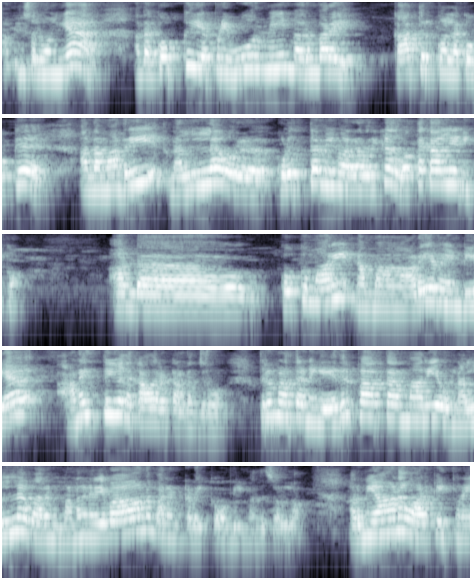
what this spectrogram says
அப்படின்னு சொல்லுவோம் இல்லையா? அந்த கொக்கு எப்படி ஊர் மீன் வரும் வரை காத்திருக்கும்ல கொக்கு? அந்த மாதிரி நல்ல ஒரு கொளுத்த மீன் வர்ற வரைக்கும் அது ஒத்த காலிலே நிற்கும் அந்த கொக்கு மாதிரி நம்ம அடைய வேண்டிய அனைத்தையும் அந்த காலகட்டம் அடைஞ்சிரும். திருமணத்தை நீங்கள் எதிர்பார்த்த மாதிரியே ஒரு நல்ல வரன் மனநிறைவான வரன் கிடைக்கும் அப்படின்னு வந்து சொல்லலாம். அருமையான வாழ்க்கை துணை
